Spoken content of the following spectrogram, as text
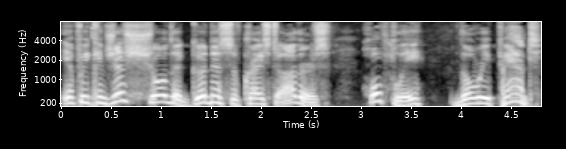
If we can just show the goodness of Christ to others, hopefully they'll repent.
